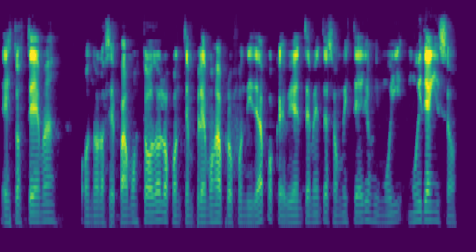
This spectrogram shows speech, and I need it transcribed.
estos temas o no lo sepamos todo, lo contemplemos a profundidad, porque evidentemente son misterios y muy, muy densos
